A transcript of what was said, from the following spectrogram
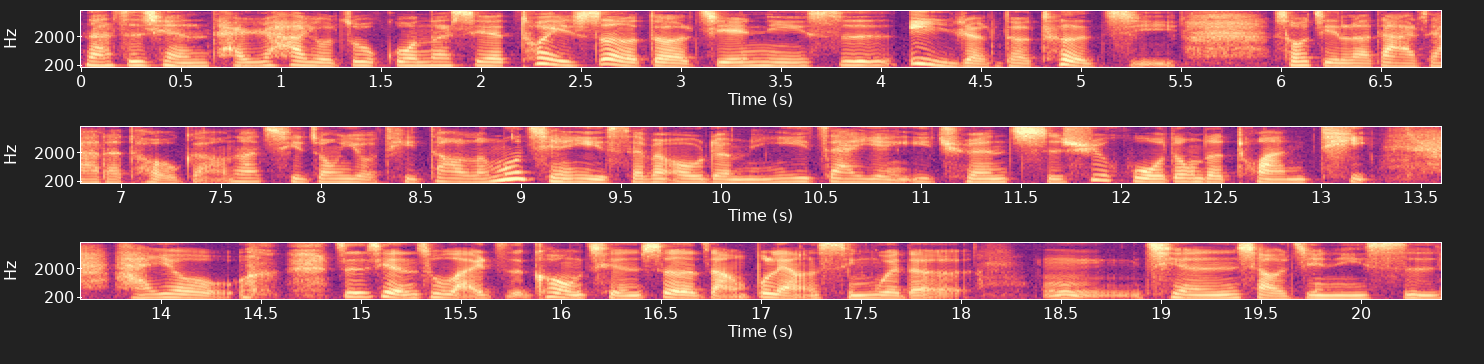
那之前台日哈有做过那些褪色的杰尼斯艺人的特辑，收集了大家的投稿。那其中有提到了目前以 Seven O 的名义在演艺圈持续活动的团体，还有 之前出来指控前社长不良行为的，嗯，前小杰尼斯。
